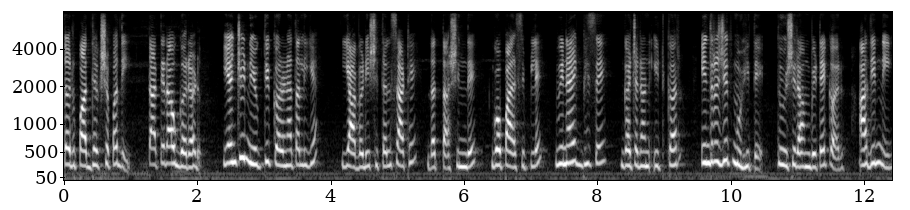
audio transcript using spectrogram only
तर उपाध्यक्षपदी तातेराव गरड यांची नियुक्ती करण्यात आली आहे. यावेळी शीतल साठे दत्ता शिंदे गोपाळ सिपले विनायक भिसे गजानन इटकर इंद्रजित मोहिते तुळशीराम विटेकर आदींनी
